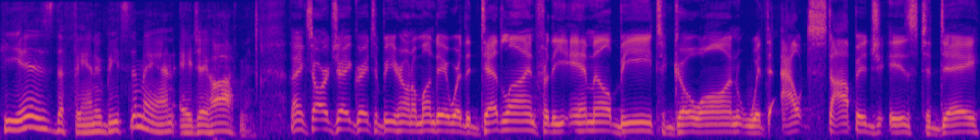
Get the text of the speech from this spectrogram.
He is the fan who beats the man, AJ Hoffman. Thanks, RJ. Great to be here on a Monday where the deadline for the MLB to go on without stoppage is today.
